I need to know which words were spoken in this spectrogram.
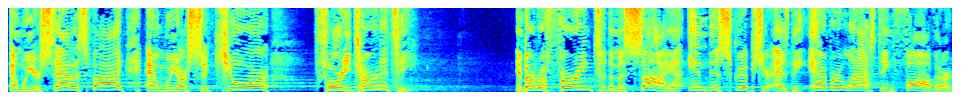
and we are satisfied and we are secure for eternity. And by referring to the Messiah in this scripture as the everlasting Father,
